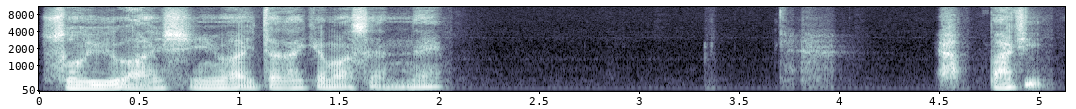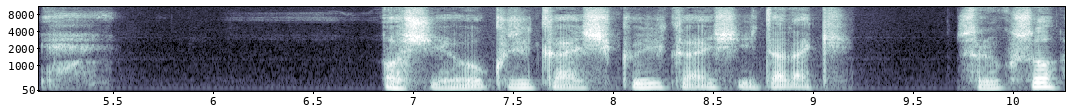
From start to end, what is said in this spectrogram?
そういう安心はいただけませんね。やっぱり教えを繰り返し繰り返しいただきそれこそ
